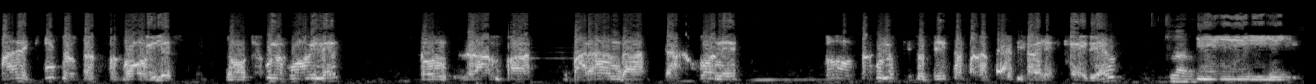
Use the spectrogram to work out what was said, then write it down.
más de 15 obstáculos móviles. Los obstáculos móviles son rampas, barandas, cajones, todos obstáculos que se utilizan para la práctica del skate. Claro. Y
